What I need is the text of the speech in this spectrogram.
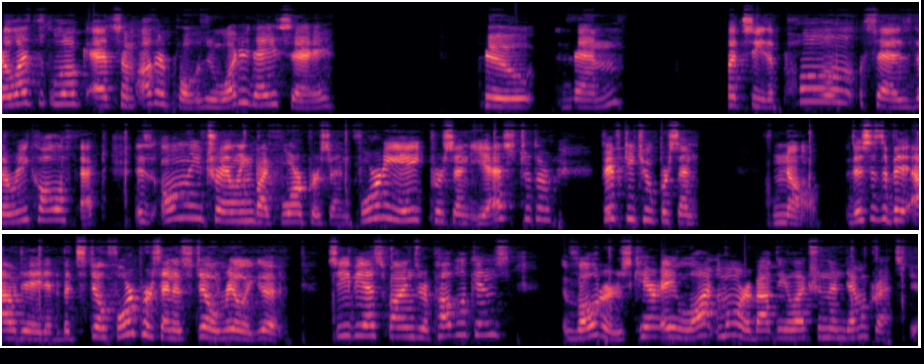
So let's look at some other polls. And what do they say to them Let's see, the poll says the recall effect is only trailing by 4%. 48% yes to the 52% no. This is a bit outdated, but still 4% is still really good. CBS finds Republicans voters care a lot more about the election than Democrats do.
